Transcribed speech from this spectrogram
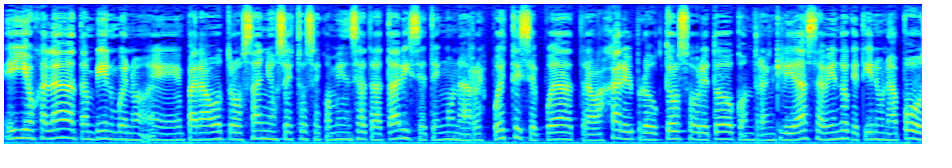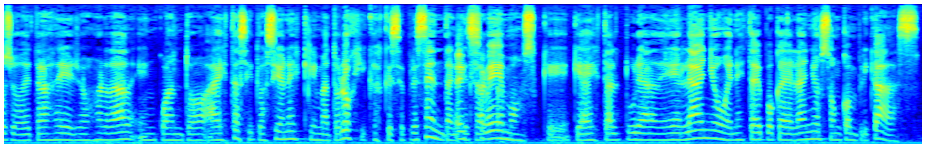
y ojalá también, bueno, eh, para otros años esto se comience a tratar y se tenga una respuesta y se pueda trabajar el productor sobre todo con tranquilidad sabiendo que tiene un apoyo detrás de ellos, ¿verdad? En cuanto a estas situaciones climatológicas que se presentan, que sabemos que, que a esta altura del año o en esta época del año son complicadas.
